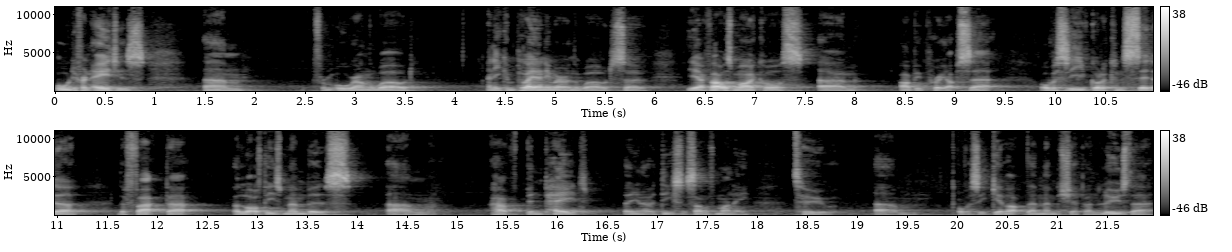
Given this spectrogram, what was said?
all different ages um, from all around the world, and you can play anywhere in the world. So, yeah, if that was my course, um, I'd be pretty upset. Obviously, you've got to consider the fact that a lot of these members um, have been paid uh, you know, a decent sum of money to um, obviously give up their membership and lose their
